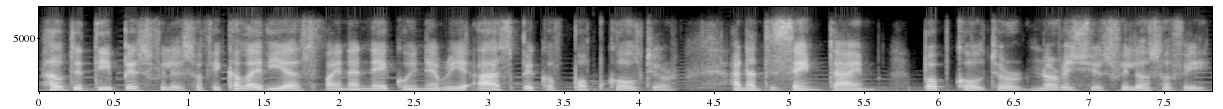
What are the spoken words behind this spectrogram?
how the deepest philosophical ideas find an echo in every aspect of pop culture, and at the same time, pop culture nourishes philosophy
